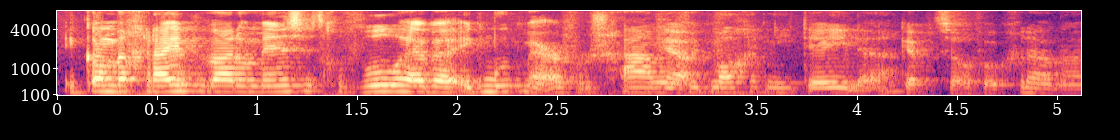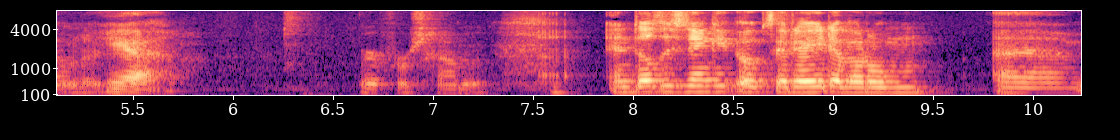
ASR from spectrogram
ik kan begrijpen waarom mensen het gevoel hebben, ik moet me ervoor schamen Ja. of ik mag het niet delen. Ik heb het zelf ook gedaan namelijk. Ja, ervoor schamen. en dat is denk ik ook de reden waarom ehm,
